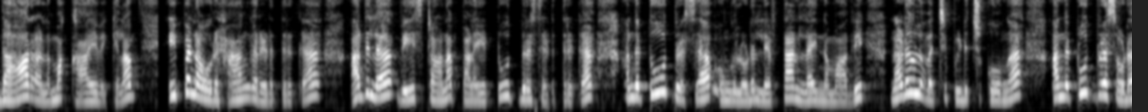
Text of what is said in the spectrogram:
தாராளமாக காய வைக்கலாம். இப்போ நான் ஒரு ஹேங்கர் எடுத்திருக்கேன். அதில் வேஸ்ட்டான பழைய டூத் ப்ரஷ் எடுத்திருக்கேன். அந்த டூத் ப்ரஷ்ஷை உங்களோட லெஃப்ட் ஹேண்டில் இந்த மாதிரி நடுவில் வச்சு பிடிச்சுக்கோங்க. அந்த டூத் ப்ரஷோட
